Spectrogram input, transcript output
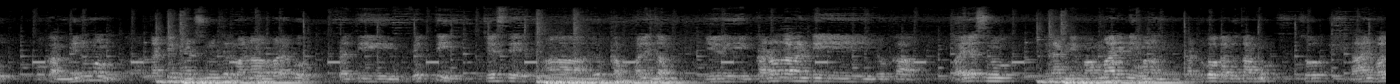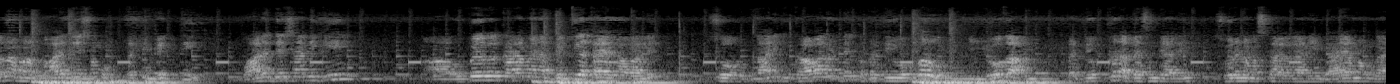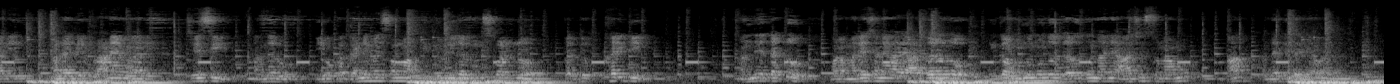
ఒక మినిమం థర్టీ మినిట్స్ నుంచి వన్ అవర్ వరకు ప్రతి వ్యక్తి చేస్తే ఆ యొక్క ఫలితం ఈ కరోనా లాంటి యొక్క వైరస్ను ఇలాంటి మహమ్మారిని మనం తట్టుకోగలుగుతాము. సో దానివల్ల మన భారతదేశము ప్రతి వ్యక్తి భారతదేశానికి ఉపయోగకరమైన వ్యక్తిగా తయారు కావాలి. సో దానికి కావాలంటే ప్రతి ఒక్కరూ యోగా ప్రతి ఒక్కరు అభ్యాసం చేయాలి. సూర్య నమస్కారాలు గాని వ్యాయామం గాని అలాగే ప్రాణాయామం గాని చేసి అందరూ ఈ యొక్క గండి మైసమ్మ ఈ దుర్నిగల్ మున్సిపాలిటీలో ప్రతి ఒక్కరికి అందేటట్టు మన మలేషియా ఆధ్వర్యంలో ఇంకా ముందు ముందు జరుగుతుందని ఆశిస్తున్నాము. ఆ, అందరికీ ధన్యవాదాలు.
